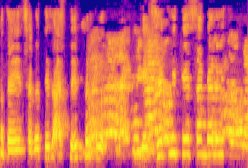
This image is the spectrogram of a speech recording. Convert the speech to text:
आता हे सगळं तेच असते एक्झॅक्टली तेच सांगायला मी तुम्हाला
